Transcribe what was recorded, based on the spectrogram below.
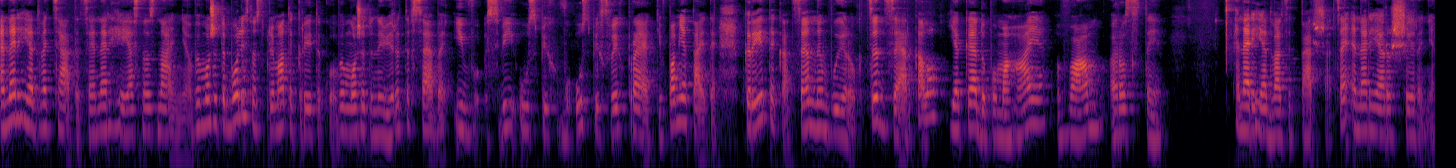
Енергія 20 це енергія яснознання. Ви можете болісно сприймати критику, ви можете не вірити в себе і в свій успіх, в успіх своїх проєктів. Пам'ятайте, критика це не вирок, це дзеркало, яке допомагає вам рости. Енергія 21 це енергія розширення.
